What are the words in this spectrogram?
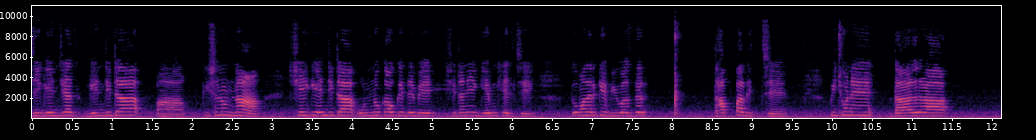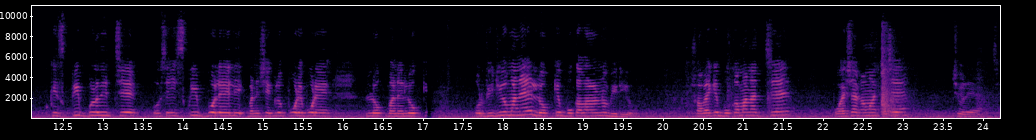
যে গেঞ্জি গেঞ্জিটা আহ, কিষাণুর না সেই গেঞ্জিটা অন্য কাউকে দেবে সেটা নিয়ে গেম খেলছে। তোমাদেরকে ভিউয়ার্সদের ধাপ্পা দিচ্ছে। পিছনে দালালরা ওকে স্ক্রিপ্ট বলে দিচ্ছে। ও সেই স্ক্রিপ্ট বলে মানে সেগুলো পড়ে পড়ে লোক মানে লোক ওর ভিডিও মানে লোককে বোকা বানানো ভিডিও সবাইকে বোকা বানাচ্ছে, পয়সা কামাচ্ছে, চলে যাচ্ছে।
